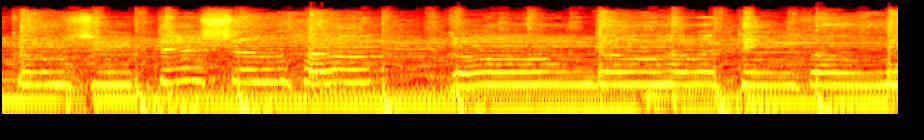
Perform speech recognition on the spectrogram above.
空虚的身后，共同和我顶风沐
